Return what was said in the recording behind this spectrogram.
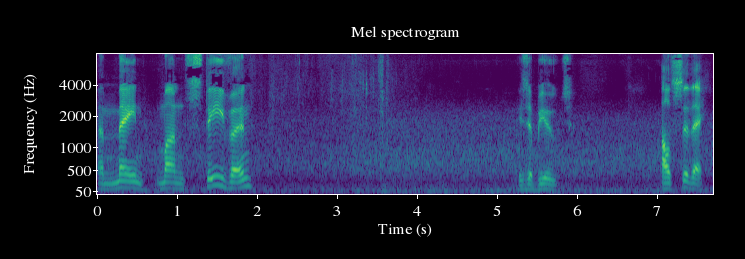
and main man Stephen is a beaut. I'll see there.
